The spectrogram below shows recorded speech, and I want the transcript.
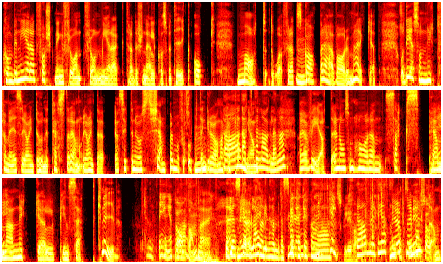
kombinerad forskning från, från mera traditionell kosmetik och mat då för att Mm. skapa det här varumärket. Och det är så nytt för mig så jag har inte hunnit testa den och jag, inte, jag sitter nu och kämpar med att få upp Mm. den gröna Ja, kartongen. akta naglarna. Ja, jag vet, är det någon som har en sax, penna, nyckel, pincett, kniv? Inget av dem. Nej. Jag börjar Men jag skramla i min handväska. Men en nyckel skulle ju vara Ja, perfekt. men det är jag Men jag öppnar Nu- ut den.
